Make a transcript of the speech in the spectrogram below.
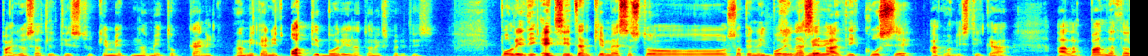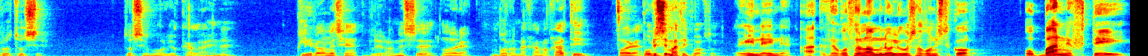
παλιός αθλητής του και μη- να μην, το κάνει, να μην κάνει ό,τι μπορεί να τον εξυπηρετήσει. Πολύ, δι- έτσι ήταν και μέσα στο, στο παιχνίδι. Μπορεί Στο να σε παιχνίδι. αδικούσε αγωνιστικά, αλλά πάντα θα ρωτούσε. Το συμβόλαιο καλά είναι, Πληρώνεσαι; πληρώνεσαι, Ωραία. μπορώ να κάνω κάτι. Ωραία. Πολύ σημαντικό αυτό. Είναι, είναι. Α, εγώ θέλω να μείνω λίγο στο αγωνιστικό. Ο Μπάνε φταίει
